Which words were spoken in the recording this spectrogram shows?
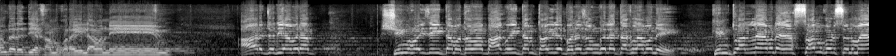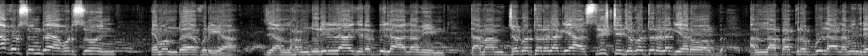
আমরা রে দিয়ে কাম করাইলাও নে। আর যদি আমরা সিংহ হয়ে যাইতাম অথবা বাঘ হইতাম, তাহলে বনে জঙ্গলে থাকলাম নে। কিন্তু আল্লাহ আমরা এহসান করছেন, মায়া করছেন, দয়া করছেন, এমন দয়া করিয়া যে আলহামদুলিল্লাহ রব্বিল আলামিন তামাম জগতর লাগিয়া, সৃষ্টি জগতর লাগিয়া রব, আল্লাহ পাক রব্বুল আলামিন রে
